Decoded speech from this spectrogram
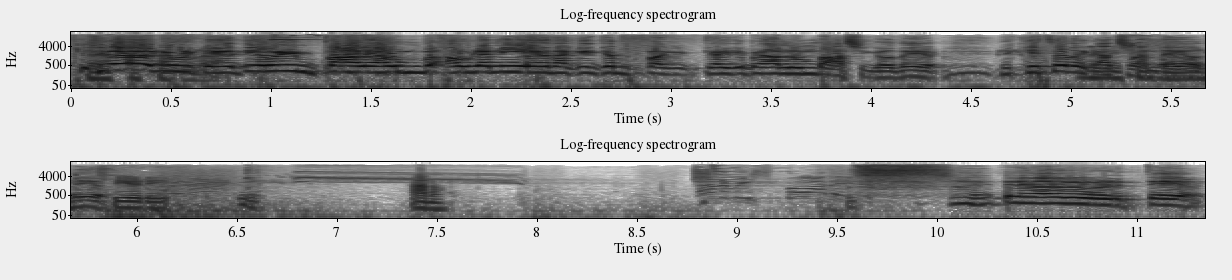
Tío, Nur, que tiene un impale a, un- a una mierda que hay que, que hay que pegarle un básico, tío. Es que esto es de cachondeo, tío. Ah, no. Nur, tío.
